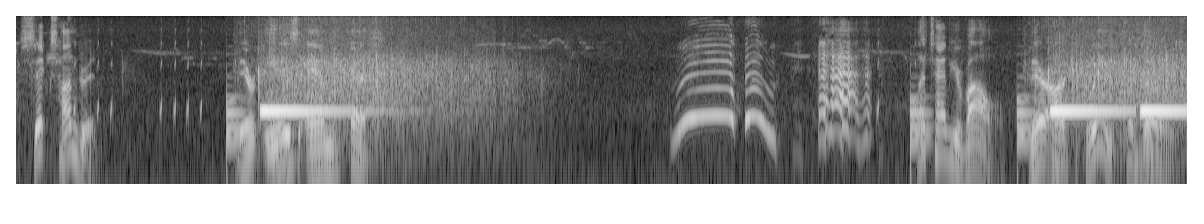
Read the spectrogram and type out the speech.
Six hundred. There is an S. Let's have your vowel. There are three of those.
